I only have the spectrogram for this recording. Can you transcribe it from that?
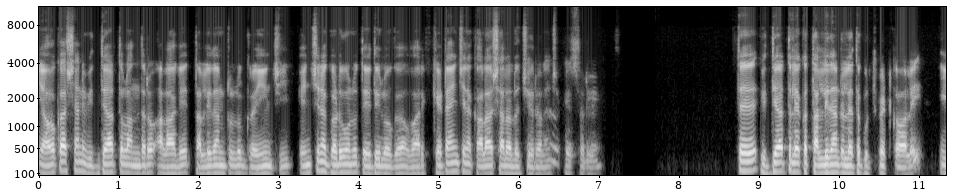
ఈ అవకాశాన్ని విద్యార్థులందరూ అలాగే తల్లిదండ్రులు గ్రహించి పెంచిన గడువును తేదీలోగా వారికి కేటాయించిన కళాశాలలో చేరాలని చెప్పేసారు అయితే విద్యార్థుల యొక్క తల్లిదండ్రులు అయితే గుర్తుపెట్టుకోవాలి. ఈ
